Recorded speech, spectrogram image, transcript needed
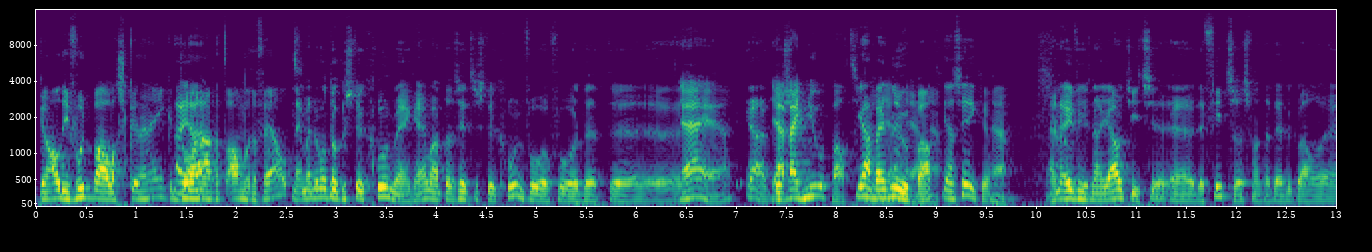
kunnen al die voetballers kunnen in één keer Nou door ja. naar het andere veld. Nee, maar er moet ook een stuk groen weg, hè? Want er zit een stuk groen voor, voor dat... eh, Ja, ja. ja, Ja, dus- bij het nieuwe pad. ja, bij het nieuwe Ja, pad, ja. ja, zeker. Ja. En even naar jou, Tietje. eh, de fietsers, want dat heb ik wel eh,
